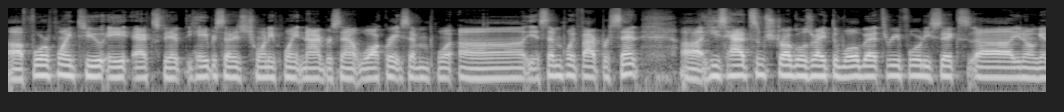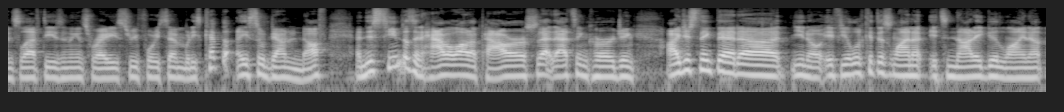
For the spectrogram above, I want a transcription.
Uh, 4.28 xFIP, K percentage 20.9%, walk rate 7. Point, uh, yeah, 7.5%. Uh, he's had some struggles, right? The Wobet 346, uh, you know, against lefties and against righties 347, but he's kept the ISO down enough. And this team doesn't have a lot of power, so that that's encouraging. I just think that uh, you know, if you look at this lineup, it's not a good lineup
